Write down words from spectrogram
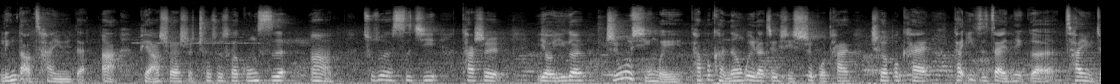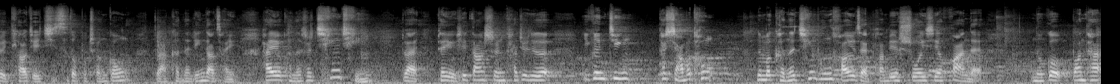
领导参与的啊，比方说是出租车公司，嗯。出租车司机他是有一个职务行为，他不可能为了这些事故他车不开，他一直在那个参与这调解几次都不成功，对吧？可能领导参与，还有可能是亲情，对吧？像有些当事人他就觉得一根筋，他想不通，那么可能亲朋好友在旁边说一些话呢，能够帮他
